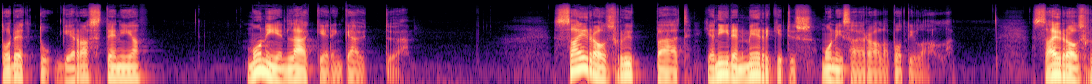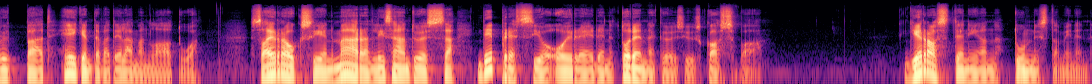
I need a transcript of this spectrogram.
todettu gerastenia, monien lääkkeiden käyttöä, sairausryppäät ja niiden merkitys monisairaalla potilaalla Sairausryppäät heikentävät elämänlaatua. Sairauksien määrän lisääntyessä depressiooireiden todennäköisyys kasvaa. Gerastenian tunnistaminen.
